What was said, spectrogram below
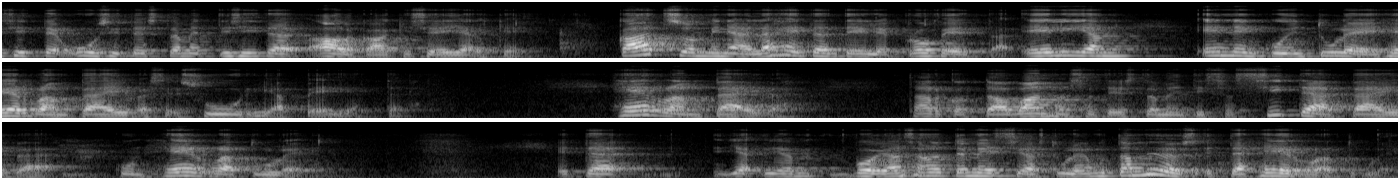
sitten Uusi testamentti siitä alkaakin sen jälkeen. Katso, minä lähetän teille profeetta Elian, ennen kuin tulee Herran päivä, se suuri ja peljättävä. Herran päivä tarkoittaa vanhassa testamentissa sitä päivää, kun Herra tulee. Että, ja, ja voidaan sanoa, että Messias tulee, mutta myös, että Herra tulee.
